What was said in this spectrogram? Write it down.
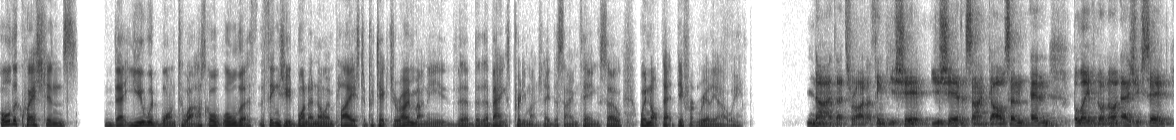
all the questions that you would want to ask, or all the, the things you'd want to know in place to protect your own money, the the banks pretty much need the same thing. So we're not that different, really, are we? No, mm. that's right. I think you share you share the same goals, and and believe it or not, as you said,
